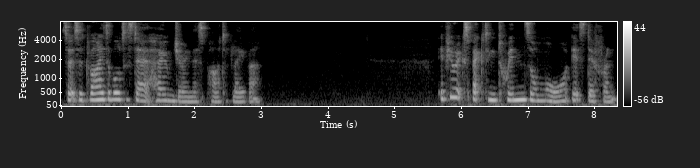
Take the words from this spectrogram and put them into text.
so it's advisable to stay at home during this part of labour. If you're expecting twins or more, it's different.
